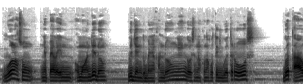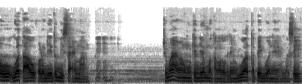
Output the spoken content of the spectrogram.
gue langsung nyepelein omongan dia dong. Lu jangan kebanyakan dongeng gak usah nakut nakutin gue terus. Gue tahu gue tahu kalau dia itu bisa emang. Cuma emang mungkin dia mau takut takutin gue tapi gue masih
